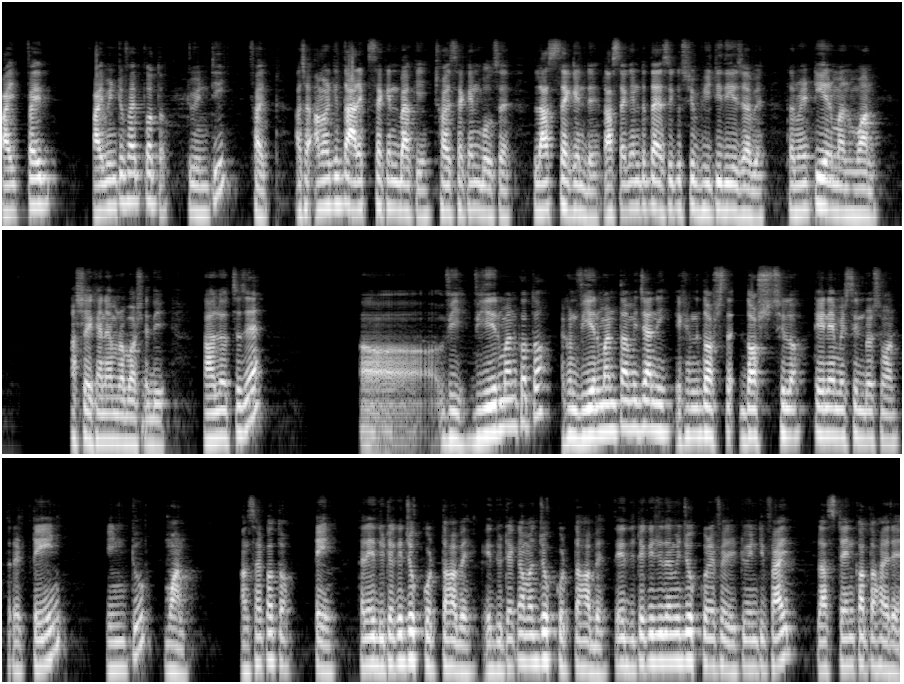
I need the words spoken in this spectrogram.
five five five into five কত? টোয়েন্টি ফাইভ আচ্ছা আমার কিন্তু আরেক সেকেন্ড বাকি, ছয় সেকেন্ড বলছে। লাস্ট সেকেন্ডে লাস্ট সেকেন্ডে তো এসে কিছু ভিটি দিয়ে যাবে, তার মানে টি এর মান ওয়ান আসলে এখানে আমরা বসাই দিই। তাহলে হচ্ছে যে ভি ভি এর মান কত? এখন ভি এর মান তো আমি জানি। এখানে দশ দশ ছিল। Ten M S inverse one তাহলে টেন ইন্টু ওয়ান আনসার কত? টেন তাহলে এই দুটাকে যোগ করতে হবে। এই দুটাকে আমার যোগ করতে হবে। তো এই দুটাকে যদি আমি যোগ করে ফেলি টোয়েন্টি ফাইভ প্লাস টেন কত হয় রে?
